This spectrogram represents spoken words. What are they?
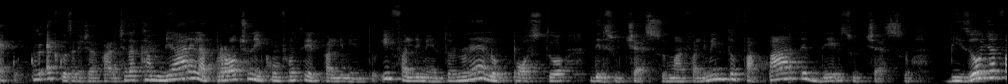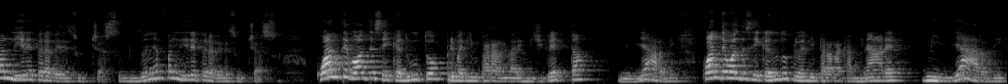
Ecco, ecco cosa c'è da fare, c'è da cambiare l'approccio nei confronti del fallimento. Il fallimento non è l'opposto del successo, ma il fallimento fa parte del successo. Bisogna fallire per avere successo, bisogna fallire per avere successo. Quante volte sei caduto prima di imparare ad andare in bicicletta? Miliardi. Quante volte sei caduto prima di imparare a camminare? Miliardi.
